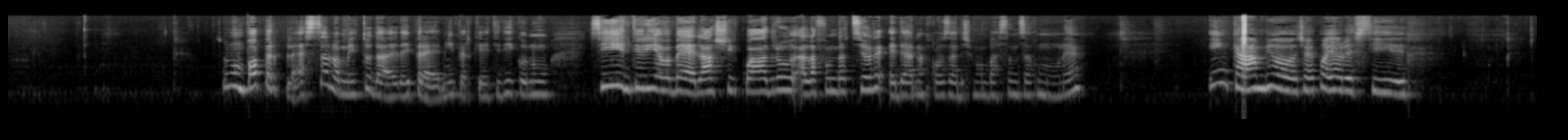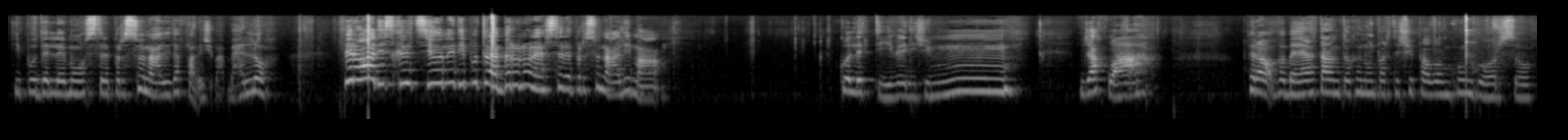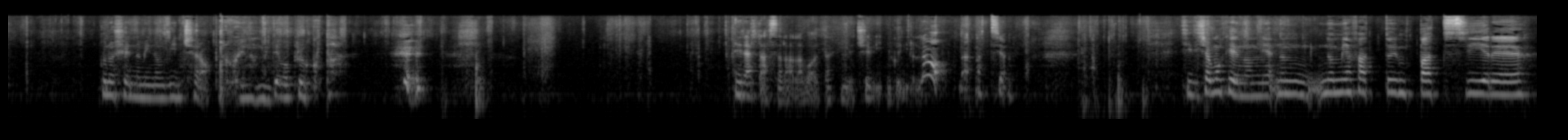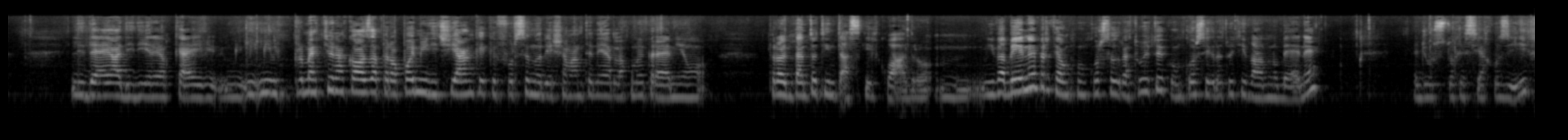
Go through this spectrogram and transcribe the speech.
sono un po' perplessa, lo ammetto, dai, dai premi, perché ti dicono, sì, in teoria, vabbè, lasci il quadro alla fondazione, ed è una cosa, diciamo, abbastanza comune. In cambio, cioè, poi avresti tipo delle mostre personali da fare, dici, va bello. Però a discrezione di potrebbero non essere personali, ma collettive, dici, mmm, già qua. Però, vabbè, era tanto che non partecipavo a un concorso conoscendomi non vincerò, per cui non mi devo preoccupare. In realtà sarà la volta che invece vinco e dirò no, dannazione. Sì, diciamo che non mi, non, non mi ha fatto impazzire l'idea di dire ok, mi, mi, mi, prometti una cosa, però poi mi dici anche che forse non riesci a mantenerla come premio, però intanto ti intaschi il quadro. Mm, mi va bene perché è un concorso gratuito, i concorsi gratuiti vanno bene, è giusto che sia così,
